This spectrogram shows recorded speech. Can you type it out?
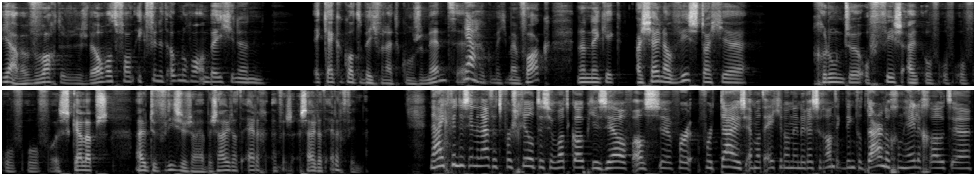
Ja, we verwachten er dus wel wat van. Ik vind het ook nog wel een beetje een. Ik kijk ook altijd een beetje vanuit de consument. Hè? Ja. Ook een beetje mijn vak. En dan denk ik, als jij nou wist dat je groente of vis uit of, of, of, of, of scallops uit de vriezer zou hebben, zou je dat erg, zou je dat erg vinden? Nou, ik vind dus inderdaad het verschil tussen wat koop je zelf als eh, voor, voor thuis en wat eet je dan in de restaurant. Ik denk dat daar nog een hele grote,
